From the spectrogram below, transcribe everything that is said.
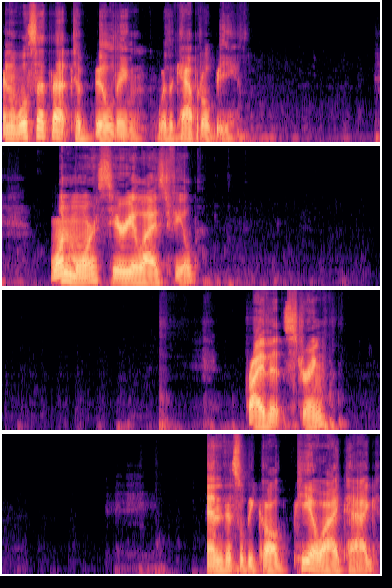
and we'll set that to building with a capital B. One more serialized field. Private string. And this will be called POI tag.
